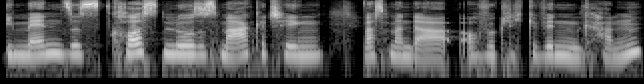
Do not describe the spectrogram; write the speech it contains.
immenses kostenloses Marketing, was man da auch wirklich gewinnen kann.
